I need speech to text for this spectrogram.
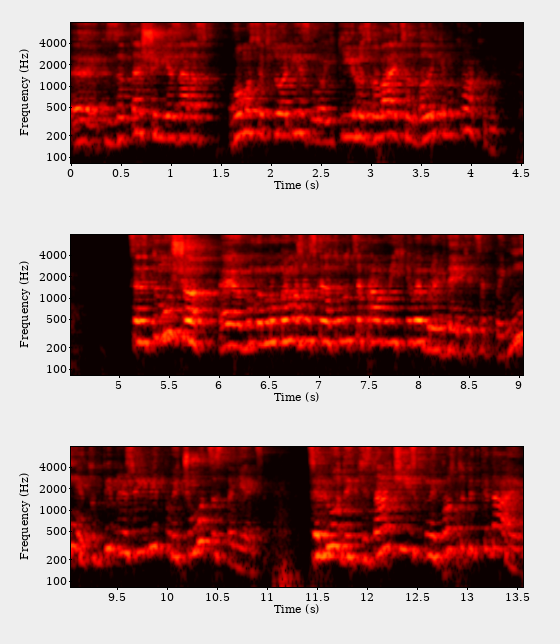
е, за те, що є зараз гомосексуалізм, який розвивається великими кроками. Це не тому, що е, ми, можемо сказати, ну це право їхнього вибору, як деякі церкви. Ні, тут в Біблії вже є відповідь, чому це стається. Це люди, які знаючи істину, просто відкидають.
